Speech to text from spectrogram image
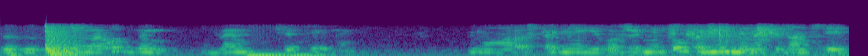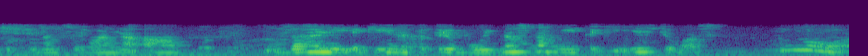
з міжнародним днем дитини. Ну, а остальні його вже не тільки не на фінансові якісь фінансування, а взагалі, які не потребують. На основні такі є у вас. Ну,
